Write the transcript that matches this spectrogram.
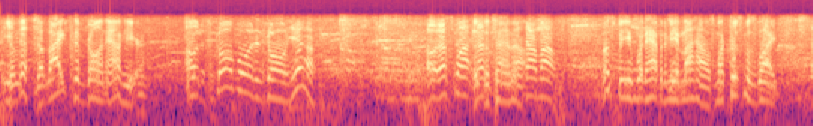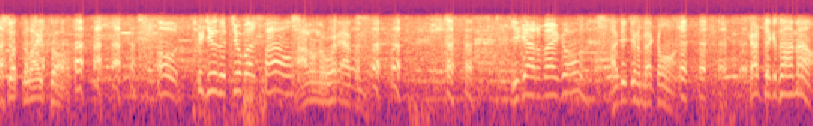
Yeah. the, the lights have gone out here. Oh, the scoreboard is gone. Yeah. Oh, that's why. It's that's a timeout. Timeout. Must be what happened to me at my house. My Christmas lights shut the lights off. oh, too using too much power. I don't know what happened. you got them back on? I did get them back on. Got to take a timeout.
